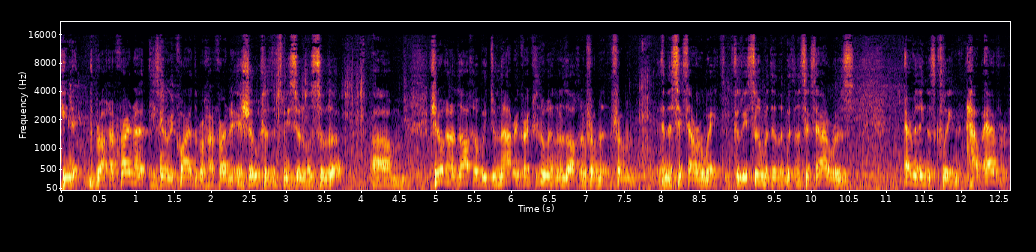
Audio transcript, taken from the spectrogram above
He, the bracha achrona, he's going to require the bracha achrona issue because it's misuda l'suda. Um, Kinuch we do not require kinuch and adacha from from in the six hour wait because we assume within, within six hours everything is clean. However,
